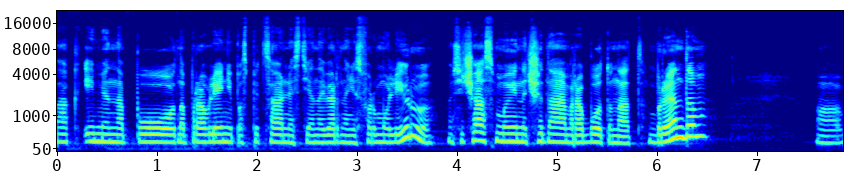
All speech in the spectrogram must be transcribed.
Так, именно по направлению, по специальности я, наверное, не сформулирую. Но сейчас мы начинаем работу над брендом. А,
